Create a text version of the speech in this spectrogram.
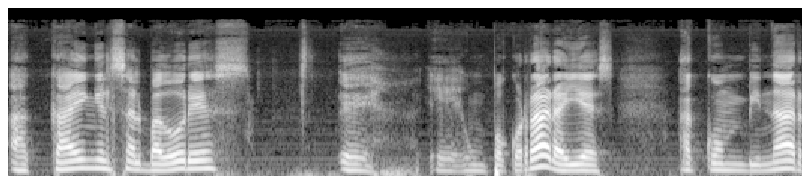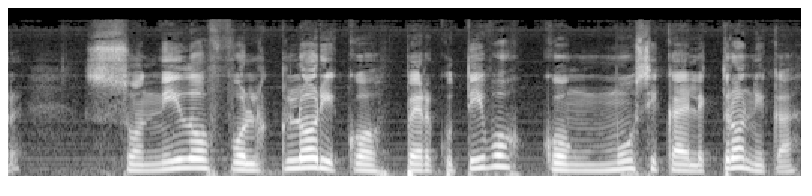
acá en El Salvador es... Eh, eh, un poco rara y es a combinar sonidos folclóricos percutivos con música electrónica.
